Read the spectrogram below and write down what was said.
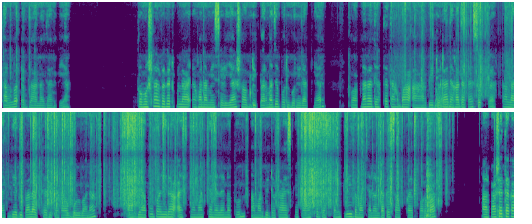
চাললো, এবলা আনা যার গিয়া। তো মশলার প্যাকেটগুলা এখন আমি সেরিয়া সব ডিব্বার মাঝে ভরি ভরি রাখি আর তো আপনারা দেখতে থাকবা আর ভিডিওটা দেখা দেখায় ছোট্ট একটা লাইক দিয়ে দিবা লাইকটা দিতে তাও ভুলবা না। আর যে আপু ভাইরা আজকে আমার চ্যানেলে নতুন, আমার ভিডিওটা আজকে ফার্স্টে দেখছেন প্লিজ আমার চ্যানেলটাকে সাবস্ক্রাইব করবা। আর পাশে থাকা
